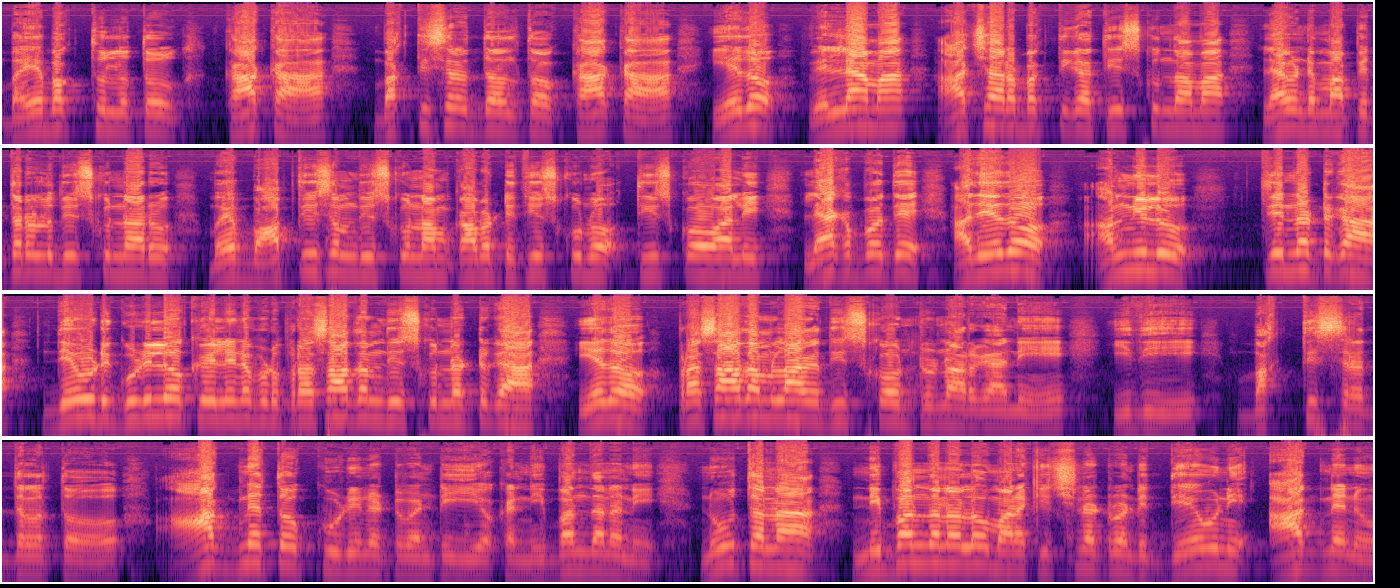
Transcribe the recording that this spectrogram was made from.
భయభక్తులతో కాక భక్తి శ్రద్ధలతో కాక ఏదో వెళ్ళామా ఆచార భక్తిగా తీసుకుందామా లేకుంటే మా పితరులు తీసుకున్నారు భయ బాప్తీసం తీసుకున్నాం కాబట్టి తీసుకుని తీసుకోవాలి లేకపోతే అదేదో అన్యులు తిన్నట్టుగా దేవుడి గుడిలోకి వెళ్ళినప్పుడు ప్రసాదం తీసుకున్నట్టుగా ఏదో ప్రసాదంలాగా తీసుకుంటున్నారు కానీ ఇది భక్తి శ్రద్ధలతో ఆజ్ఞతో కూడినటువంటి ఈ యొక్క నిబంధనని నూతన నిబంధనలో మనకిచ్చినటువంటి దేవుని ఆజ్ఞను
